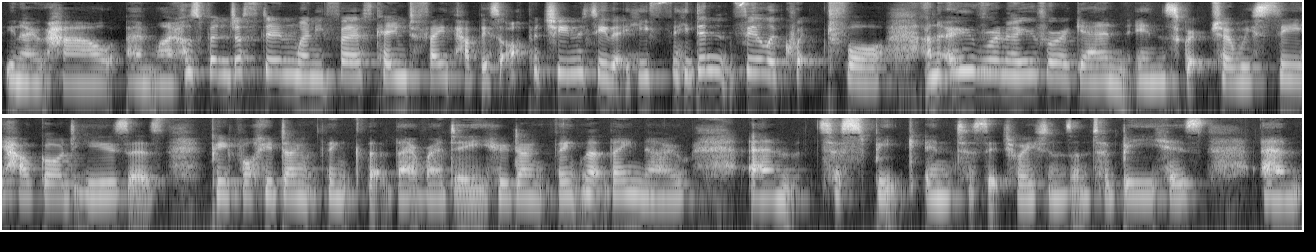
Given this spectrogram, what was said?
you know, how um, my husband Justin, when he first came to faith, had this opportunity that he he didn't feel equipped for. And over and over again in Scripture, we see how God uses people who don't think that they're ready, who don't think that they know, um, to speak into situations and to be His um,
